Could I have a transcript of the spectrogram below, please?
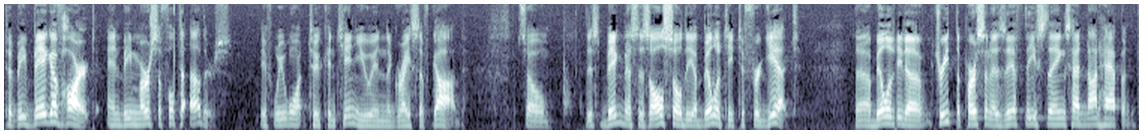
to be big of heart and be merciful to others if we want to continue in the grace of God. So, this bigness is also the ability to forget, the ability to treat the person as if these things had not happened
